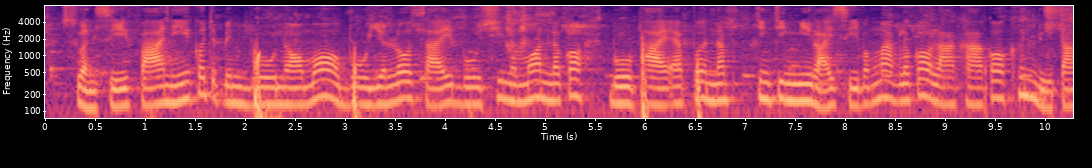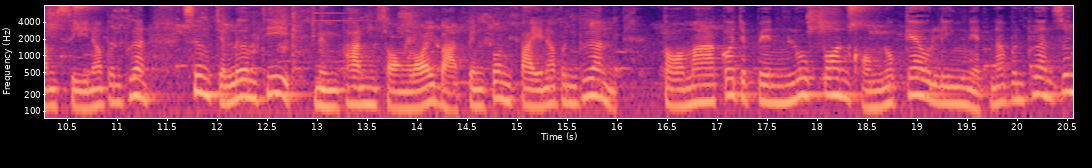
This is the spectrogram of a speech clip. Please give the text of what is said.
ๆ ส่วนสีฟ้านี้ก็จะเป็น Blue Normal Blue Yellow s i z e Blue Cinnamon แล้วก็ Blue Pineapple นะ จริงๆ มีหลายสีมากๆ แล้วก็ราคาก็ขึ้นอยู่ตามสีนะเพื่อนๆ ซึ่งจะเริ่มที่ 1,200 บาทเป็นต้นไปนะเพื่อนๆ ต่อมาก็จะเป็นลูกป้อนของนกแก้วลิงเน็ตนะเพื่อนๆ ซึ่ง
